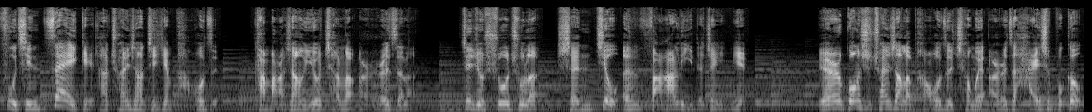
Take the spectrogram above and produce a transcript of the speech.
父亲再给他穿上这件袍子，他马上又成了儿子了。这就说出了神救恩法理的这一面。然而，光是穿上了袍子成为儿子还是不够。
